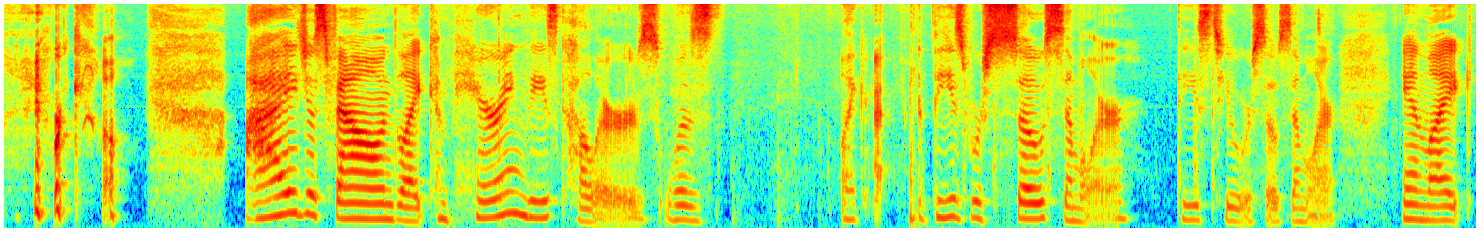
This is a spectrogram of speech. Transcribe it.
Here we go. I just found like comparing these colors was like these were so similar. These two were so similar. And like,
